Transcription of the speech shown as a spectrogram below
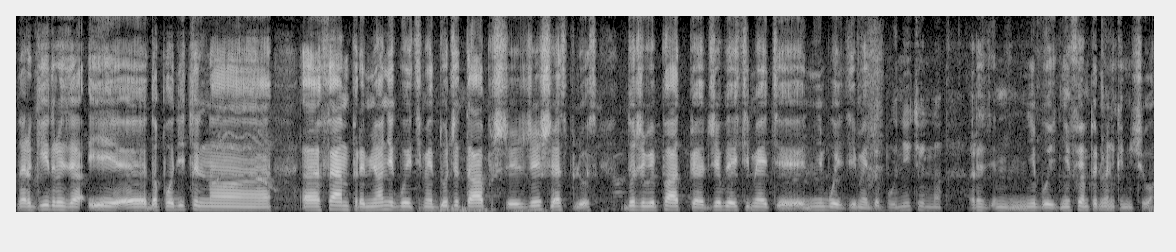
дорогие друзья. И э, дополнительно э, FEM премионик будете иметь Duji Tab G6+. Duji Vipad 5G будете иметь, э, не будете иметь дополнительно, раз- не будет ни FEM премионика, ничего.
